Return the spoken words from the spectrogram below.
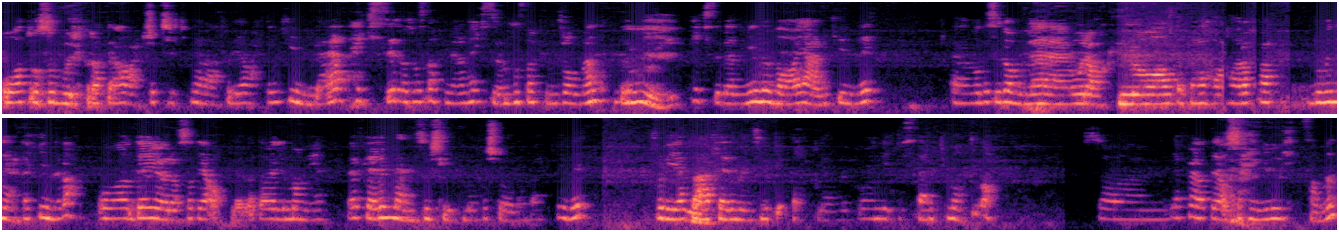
Og at også hvorfor at det har vært så trygt med deg, fordi jeg har vært en kvinnegreie. Hekser, og så snakker mer om hekser enn man snakker om trollmenn. mm. Heksebrenningen, det var gjerne kvinner. Eh, Og disse gamle oraklene og alt dette har har ofte vært dominert av kvinner. da. Og det gjør også at jeg opplever at det er veldig mange Det er flere menn som sliter med å forstå enn det er kvinner. Fordi at det er flere menn som ikke opplever det på en like sterk måte. da. Så um, jeg føler at det også henger litt sammen.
